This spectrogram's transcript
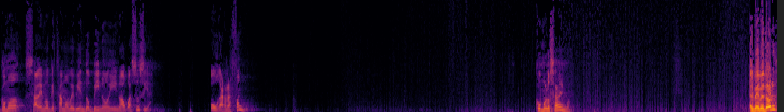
¿Cómo sabemos que estamos bebiendo vino y no agua sucia? ¿O garrafón? ¿Cómo lo sabemos? El bebedor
